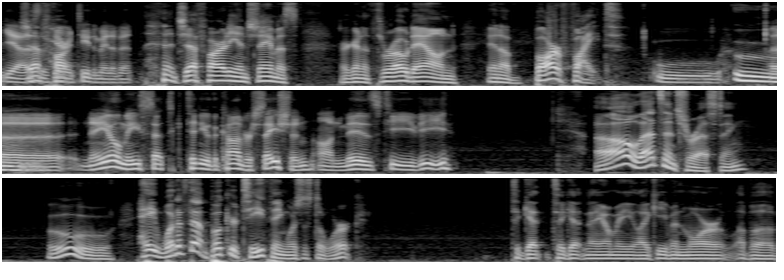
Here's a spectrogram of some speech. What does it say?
Yeah, Jeff this is Har- guaranteed the main event. Jeff Hardy and Sheamus are going to throw down in a bar fight. Ooh. Uh, Naomi set to continue the conversation on Miz TV. Oh, that's interesting. Ooh. Hey, what if that Booker T thing was just a work? To get to get Naomi like even more of a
